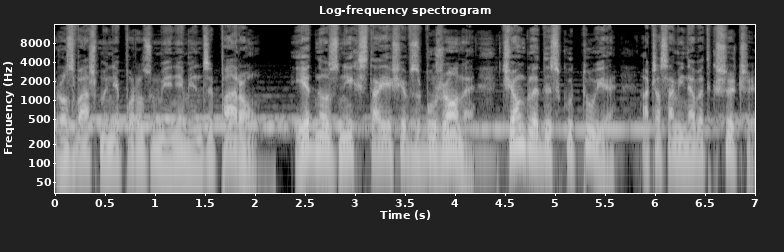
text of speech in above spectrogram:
Rozważmy nieporozumienie między parą. Jedno z nich staje się wzburzone, ciągle dyskutuje, a czasami nawet krzyczy,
